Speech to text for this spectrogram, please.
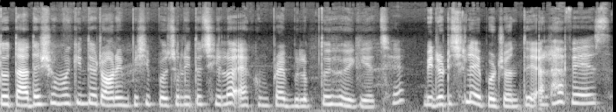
তো তাদের সময় কিন্তু এটা অনেক বেশি প্রচলিত ছিল, এখন প্রায় বিলুপ্তই হয়ে গিয়েছে। ভিডিওটি ছিল এ পর্যন্তই। আল্লাহ হাফেজ।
